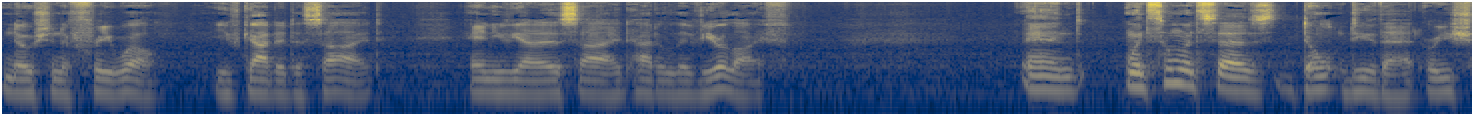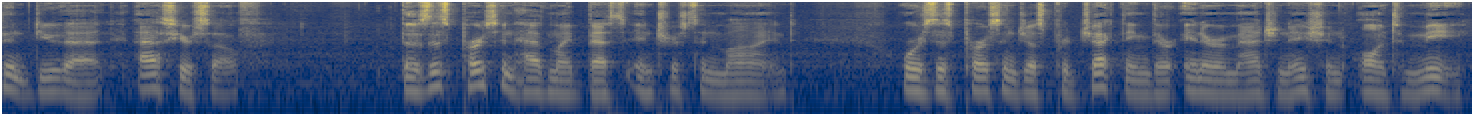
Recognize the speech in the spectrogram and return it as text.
notion of free will. You've got to decide and you've got to decide how to live your life. And when someone says, don't do that, or you shouldn't do that, ask yourself, does this person have my best interest in mind? Or is this person just projecting their inner imagination onto me?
